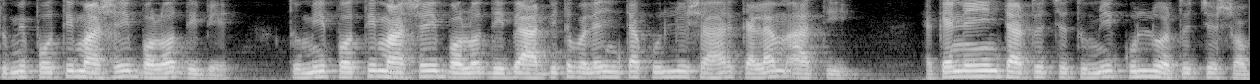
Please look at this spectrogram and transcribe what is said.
তুমি প্রতি মাসেই বল দিবে। তুমি প্রতি মাসেই বল দিবে আরবিতে বলে ইনতা কুল্লু সাহার কালাম আতি। এখানে ইনতা অর্থ হচ্ছে তুমি, কুল্লু অর্থ হচ্ছে সব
